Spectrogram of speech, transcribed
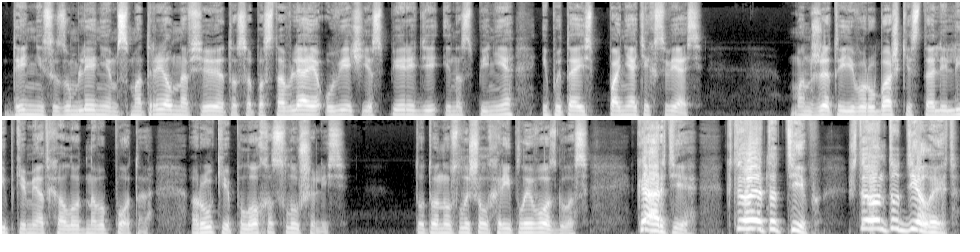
Дэнни с изумлением смотрел на все это, сопоставляя увечья спереди и на спине и пытаясь понять их связь. Манжеты его рубашки стали липкими от холодного пота. Руки плохо слушались. Тут он услышал хриплый возглас. «Карти! Кто этот тип? Что он тут делает?»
